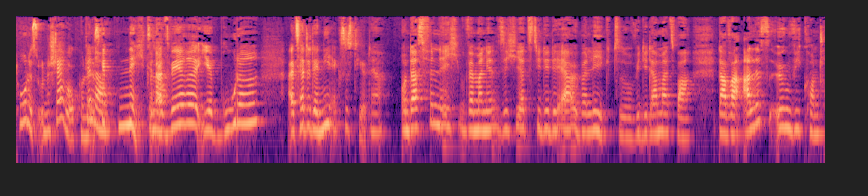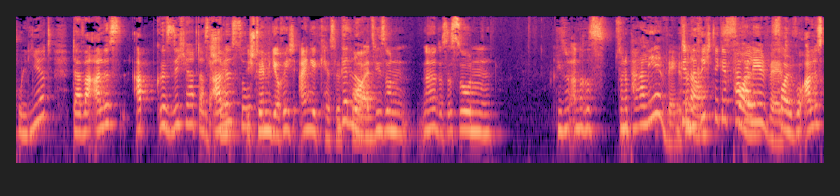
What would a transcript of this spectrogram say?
Todes- und eine Sterbeurkunde. Genau. Es gibt nichts. Genau. Als wäre ihr Bruder, als hätte der nie existiert. Ja. Und das finde ich, wenn man sich jetzt die DDR überlegt, so wie die damals war, da war alles irgendwie kontrolliert, da war alles abgesichert, stell- alles so. Ich stelle mir die auch richtig eingekesselt Genau. vor, als wie so ein, ne, das ist so ein, wie so ein anderes, so eine Parallelwelt, so eine richtige Genau. voll, Parallelwelt. Voll, wo alles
